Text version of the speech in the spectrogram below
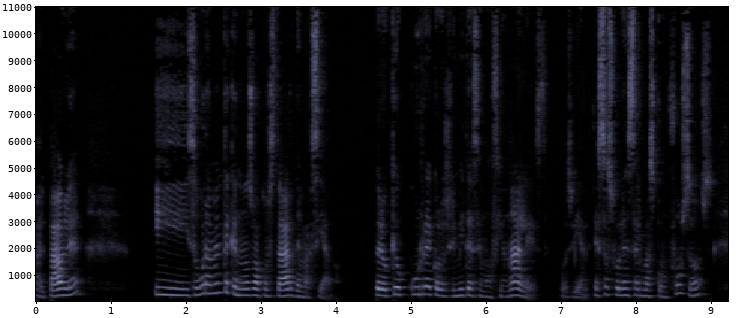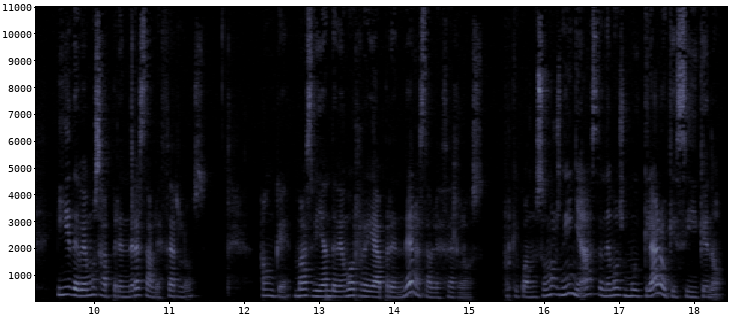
palpable, y seguramente que no nos va a costar demasiado. Pero ¿qué ocurre con los límites emocionales? Pues bien, estos suelen ser más confusos y debemos aprender a establecerlos, aunque más bien debemos reaprender a establecerlos porque cuando somos niñas tenemos muy claro que sí y que no,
